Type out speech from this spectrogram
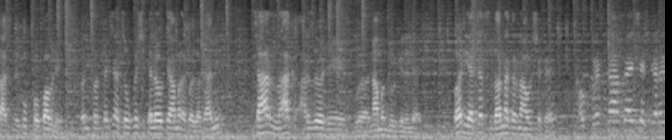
साचले खूप फोपावले पण प्रत्यक्षात चौकशी केल्यावरती आम्हाला कळलं की आम्ही चार लाख अर्ज हे नामंजूर केलेले आहेत. पण याच्यात सुधारणा करणं आवश्यक आहे. अहो प्रश्न असा आहे शेतकऱ्या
